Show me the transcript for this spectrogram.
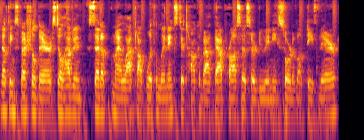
nothing special there. Still haven't set up my laptop with Linux to talk about that process or do any sort of updates there.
